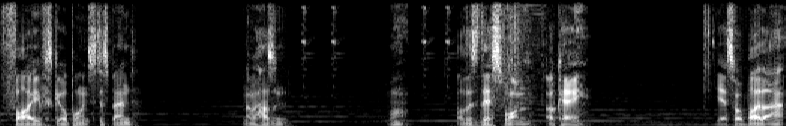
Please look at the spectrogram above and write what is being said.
five skill points to spend. No, it hasn't. What? Oh, there's this one. Okay. Yeah, so I'll buy that.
